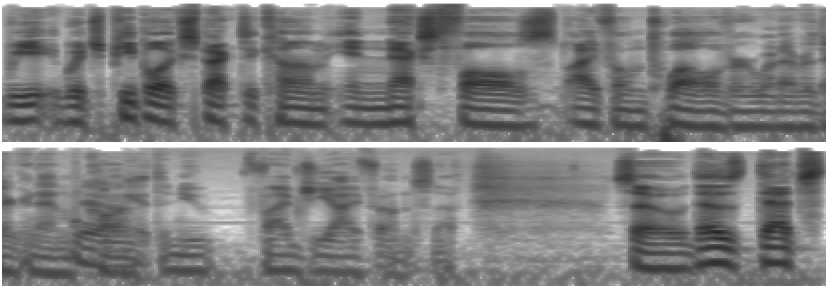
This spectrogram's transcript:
we which people expect to come in next fall's iPhone 12 or whatever they're going to end up Yeah. calling it, the new 5G iPhone stuff. So those that's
